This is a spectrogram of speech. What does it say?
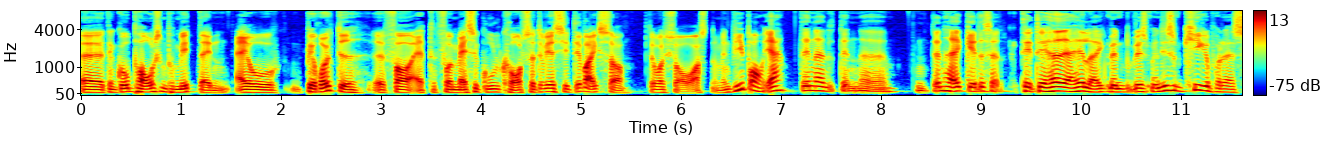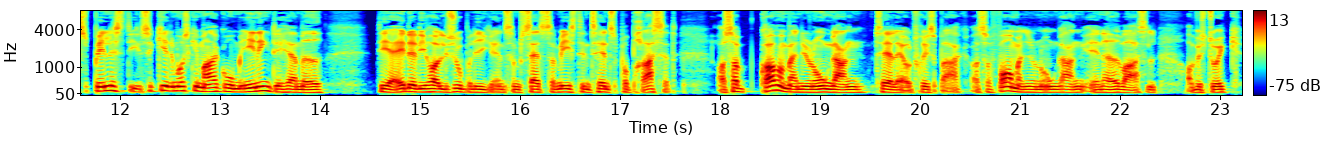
øh, den gode Poulsen på midtdagen er jo berygtet øh, for at få en masse gule kort. Så det vil jeg sige, det var ikke så, det var ikke så overraskende. Men Viborg, ja, den er, den, øh, den, den havde jeg ikke gættet selv. Det, det havde jeg heller ikke, men hvis man ligesom kigger på deres spillestil, så giver det måske meget god mening, det her med, det er et af de hold i Superligaen, som satser mest intens på presset. Og så kommer man jo nogle gange til at lave et frispark, og så får man jo nogle gange en advarsel. Og hvis du ikke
